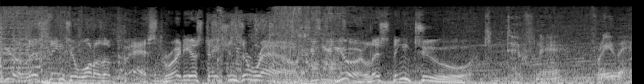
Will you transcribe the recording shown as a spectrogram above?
You're listening to one of the best radio stations around. You're listening to 김태훈의 Freeway.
